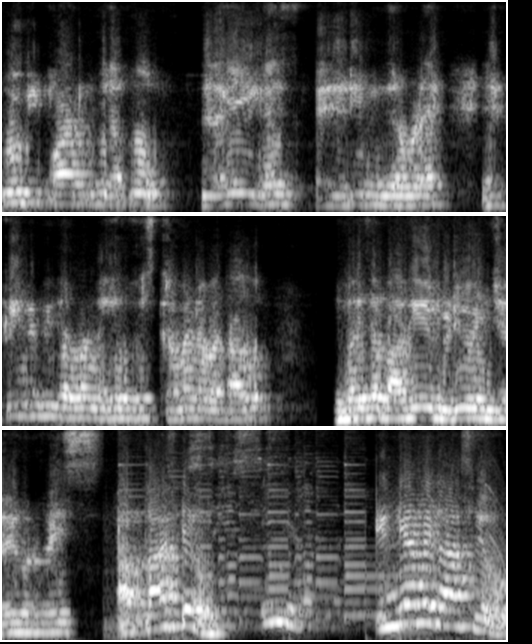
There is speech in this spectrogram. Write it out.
कोई भी पार्ट में कुछ आपको लगेगी गाइस एडिटिंग में गड़बड़ है एक्टिंग में भी गड़बड़ लगे तो कमेंट में बता दो। तो गाइस अब आगे वीडियो एंजॉय करो गाइस आप कहाँ से हो? इंडिया में कहाँ से हो?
